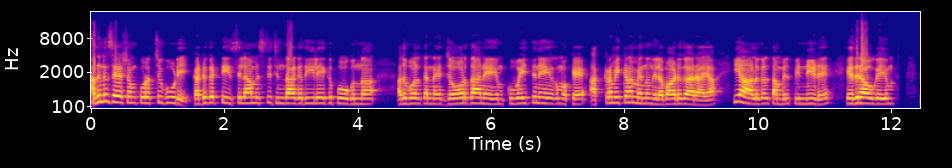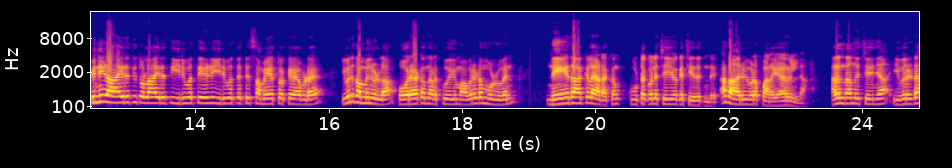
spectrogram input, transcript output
അതിനുശേഷം കുറച്ചുകൂടി കടുകട്ടി ഇസ്ലാമിസ്റ്റ് ചിന്താഗതിയിലേക്ക് പോകുന്ന അതുപോലെ തന്നെ ജോർദാനെയും കുവൈത്തിനെയും ഒക്കെ ആക്രമിക്കണം എന്ന നിലപാടുകാരായ ഈ ആളുകൾ തമ്മിൽ പിന്നീട് എതിരാവുകയും പിന്നീട് ആയിരത്തി തൊള്ളായിരത്തി ഇരുപത്തിയേഴ് ഇരുപത്തെട്ട് സമയത്തൊക്കെ അവിടെ ഇവർ തമ്മിലുള്ള പോരാട്ടം നടക്കുകയും അവരുടെ മുഴുവൻ നേതാക്കളെ അടക്കം കൂട്ടക്കൊല ചെയ്യുകയൊക്കെ ചെയ്തിട്ടുണ്ട്. അതാരും ഇവിടെ പറയാറില്ല. അതെന്താന്ന് വെച്ച് കഴിഞ്ഞാൽ ഇവരുടെ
